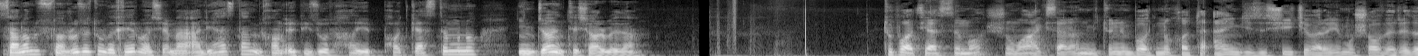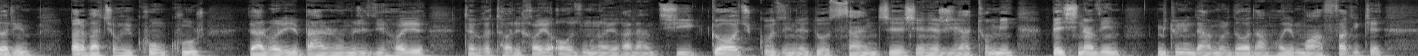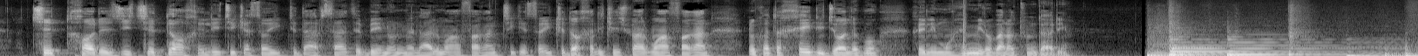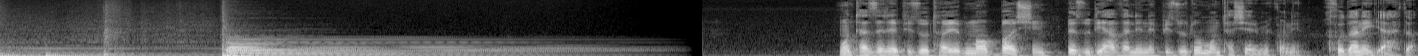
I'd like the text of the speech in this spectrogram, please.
سلام دوستان روزتون بخیر باشه. من علی هستم. می‌خوام اپیزودهای پادکستمون رو اینجا انتشار بدم. تو پادکست ما شما اکثرا می‌تونین با نکات انگیزشی که برای مشاوره داریم برای بچه های کنکور درباره برنامه ریزی های طبق تاریخ های آزمون های قلمچی گاج گزینه دو سنجش انرژی اتمی بشنوین. می‌تونین در مورد آدم های موفقی که چه خارجی چه داخلی چه کسایی که در سطح بین الملل موفقن چه کسایی که داخل کشور موفقن. نکات خیلی جالب و خیلی مهمی رو براتون داریم. منتظر اپیزودهای ما باشین. به زودی اولین اپیزود رو منتشر می‌کنیم. خدا نگهدار.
